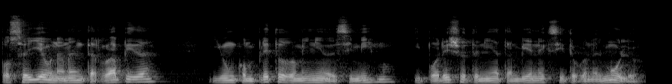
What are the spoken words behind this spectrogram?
poseía una mente rápida y un completo dominio de sí mismo y por ello tenía también éxito con el mulo.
